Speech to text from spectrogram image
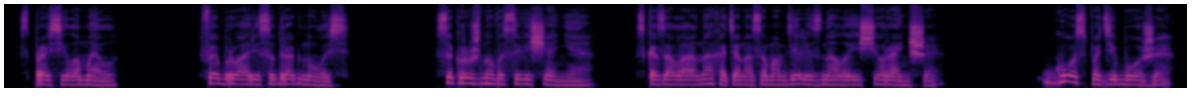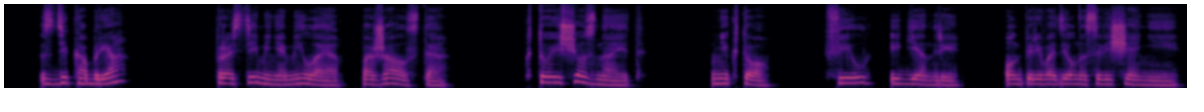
— спросила Мел. Фебруари содрогнулась. «С окружного совещания», — сказала она, хотя на самом деле знала еще раньше. «Господи боже! С декабря? Прости меня, милая, пожалуйста. Кто еще знает?» «Никто. Фил и Генри. Он переводил на совещании.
